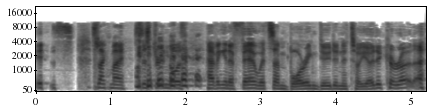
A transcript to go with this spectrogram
is. It's like my sister in law's having an affair with some boring dude in a Toyota Corolla.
